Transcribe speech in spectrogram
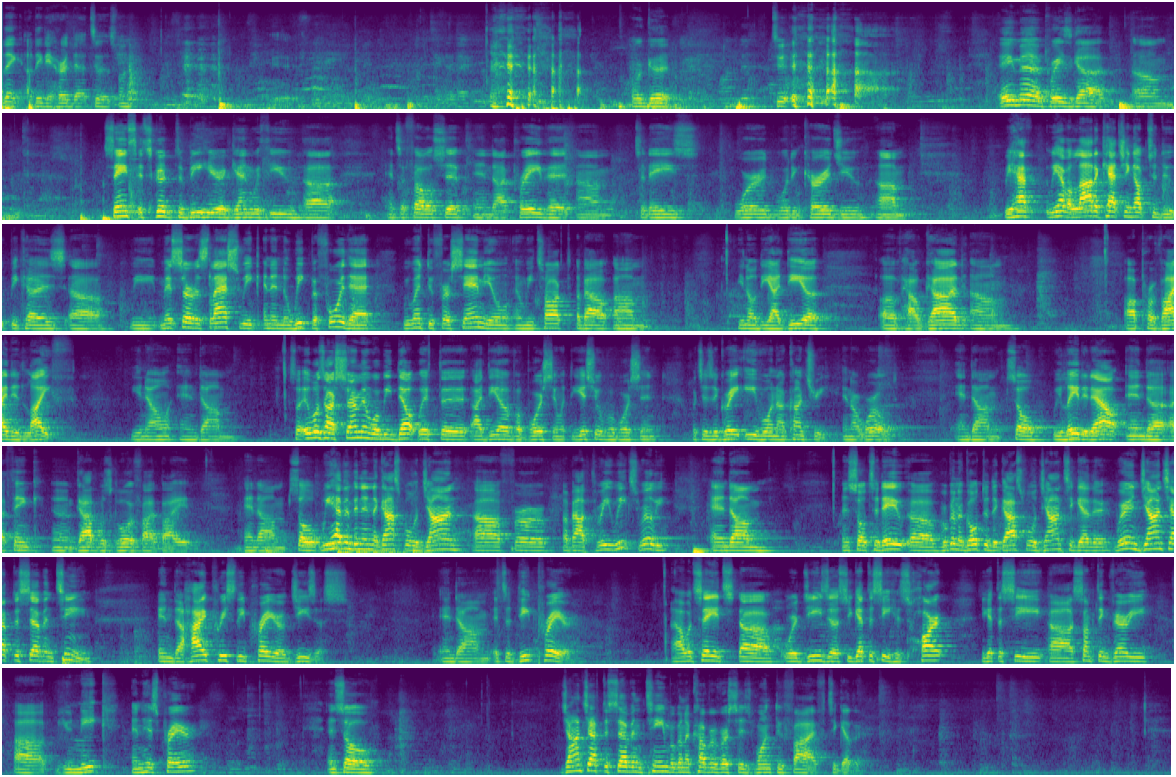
I think I think they heard that too. It's funny. We're good. Amen. Praise God. Um, Saints, it's good to be here again with you uh, and to fellowship. And I pray that um, today's word would encourage you. Um, we have we have a lot of catching up to do because uh, we missed service last week, and then the week before that, we went through First Samuel and we talked about um, you know the idea of how God um, uh, provided life, you know, and um, so it was our sermon where we dealt with the idea of abortion, with the issue of abortion, which is a great evil in our country, in our world. And um, so we laid it out, and uh, I think uh, God was glorified by it. And um, so we haven't been in the Gospel of John uh, for about three weeks, really. And um, and so today uh, we're going to go through the Gospel of John together. We're in John chapter 17 in the high priestly prayer of Jesus. And um, it's a deep prayer. I would say it's uh, where Jesus, you get to see his heart, you get to see uh, something very uh, unique in his prayer. And so, John chapter 17, we're going to cover verses 1 through 5 together.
